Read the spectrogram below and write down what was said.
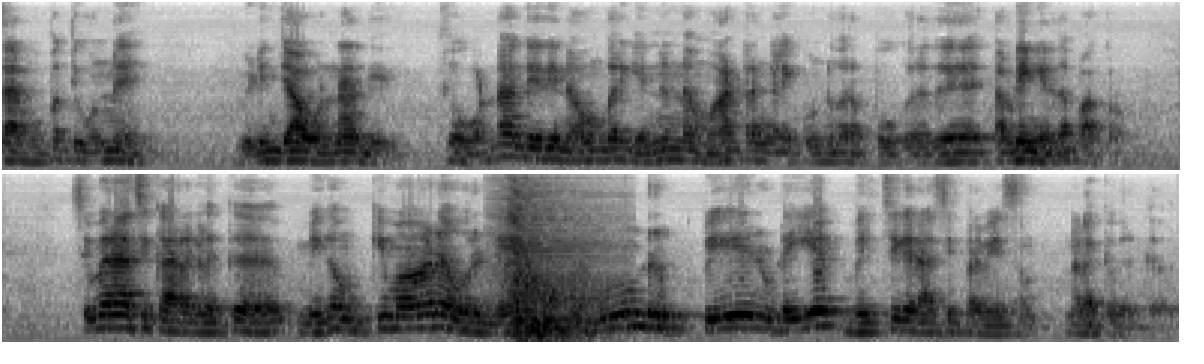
சார் முப்பத்தி ஒன்று விடிஞ்சா ஒன்றாம் தேதி ஸோ ஒன்றாம் தேதி நவம்பர் என்னென்ன மாற்றங்களை கொண்டு வரப்போகிறது அப்படிங்கிறத பார்க்குறோம். சிம்மராசிக்காரர்களுக்கு மிக முக்கியமான ஒரு நேரம் மூன்று பேருடைய வெச்சிக ராசி பிரவேசம் நடக்கவிருக்கிறது.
